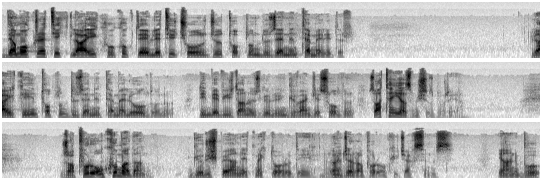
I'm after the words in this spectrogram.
demokratik, layık hukuk devleti çoğulcu toplum düzeninin temelidir. Laikliğin toplum düzeninin temeli olduğunu, din ve vicdan özgürlüğünün güvencesi olduğunu zaten yazmışız buraya. Raporu okumadan görüş beyan etmek doğru değil. Önce raporu okuyacaksınız. Yani bu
